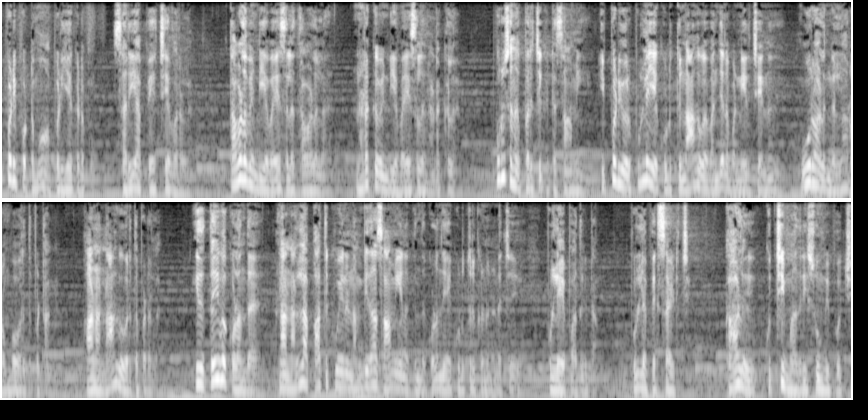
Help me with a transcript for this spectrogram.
எப்படி போட்டோமோ அப்படியே கிடக்கும். சரியா பேச்சே வரலை. தவள வேண்டிய வயசுல தவளல நடக்க வேண்டிய வயசுல நடக்கல. புருஷனை பறிச்சுக்கிட்ட சாமி இப்படி ஒரு புள்ளைய கொடுத்து நாகவை வஞ்சனை பண்ணிருச்சேன்னு ஊராளுங்கள்லாம் ரொம்ப வருத்தப்பட்டாங்க. ஆனா நாகு வருத்தப்படல. இது தெய்வ குழந்தை நான் நல்லா பாத்துக்குவேன்னு நம்பிதான் சாமி எனக்கு இந்த குழந்தைய கொடுத்துருக்குன்னு நினைச்சு புள்ளைய பாத்துக்கிட்டான் புள்ள பெருசாயிடுச்சு. காலு குச்சி மாதிரி சூம்பி போச்சு.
